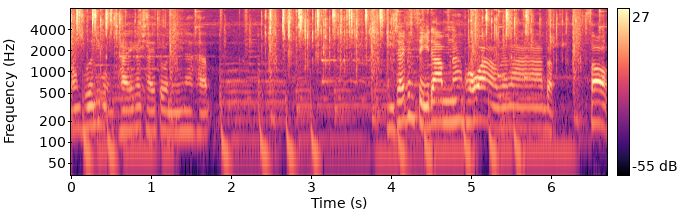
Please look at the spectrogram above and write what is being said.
รองพื้นที่ผมใช้ก็ใช้ตัวนี้นะครับ ผมใช้เป็นสีดำนะ เพราะว่าเวลาแบบซอก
